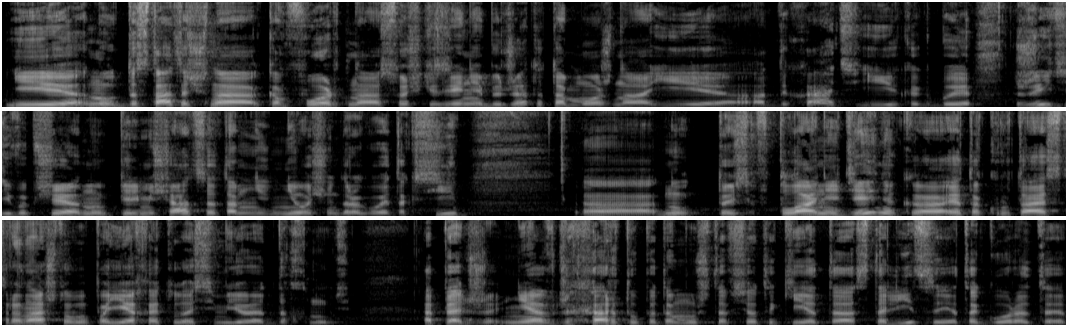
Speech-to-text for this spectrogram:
И ну, достаточно комфортно с точки зрения бюджета, там можно и отдыхать, и как бы жить, и вообще ну, перемещаться, там не, не очень дорогое такси. А, ну, то есть в плане денег а, это крутая страна, чтобы поехать туда семьей отдохнуть. Опять же, не в Джакарту, потому что все-таки это столица, и это город, э,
